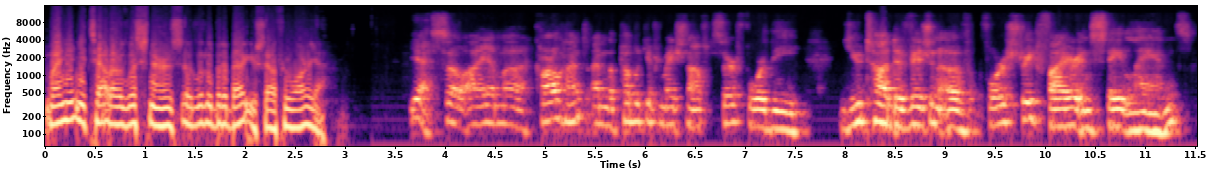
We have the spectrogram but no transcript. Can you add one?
Why don't you tell our listeners a little bit about yourself? Who are you? Yes, so I am uh, Carl Hunt. I'm the Public Information Officer for the Utah Division of Forestry, Fire, and State Lands.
